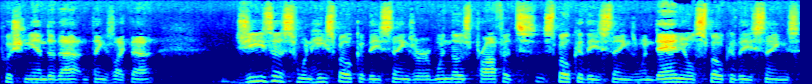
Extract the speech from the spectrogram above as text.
pushing into that and things like that, Jesus, when he spoke of these things, or when those prophets spoke of these things, when Daniel spoke of these things,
